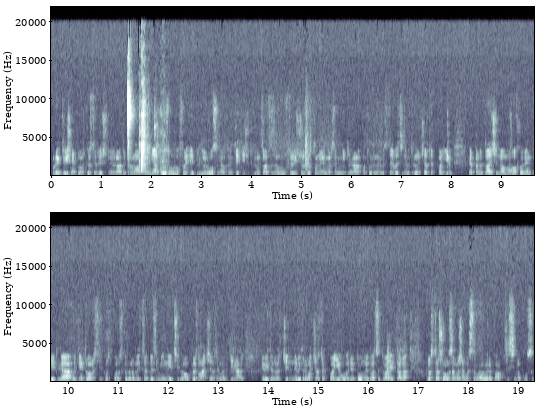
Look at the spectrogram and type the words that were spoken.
Проект рішення Полонської селищної ради про надання дозволу ФГ Білі Роси на технічної документації землеустрою щодо встановлення меж земельних ділянок в на місцевості, невитриманих часток паїв для передачі на умовах оренди для ведення товарно сільськогосподарського виробництва без зміни і цільового призначення земельних ділянок. Невитриманих часток паїв орієнтовної 22 гектара розташованих за межами села Верба, це сінокуси.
